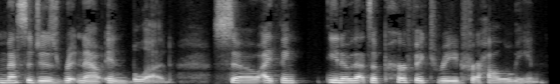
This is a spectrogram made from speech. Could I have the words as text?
messages written out in blood. So I think, you know, that's a perfect read for Halloween.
